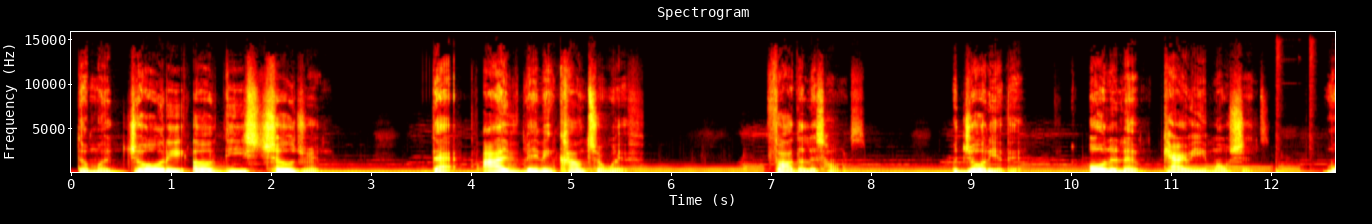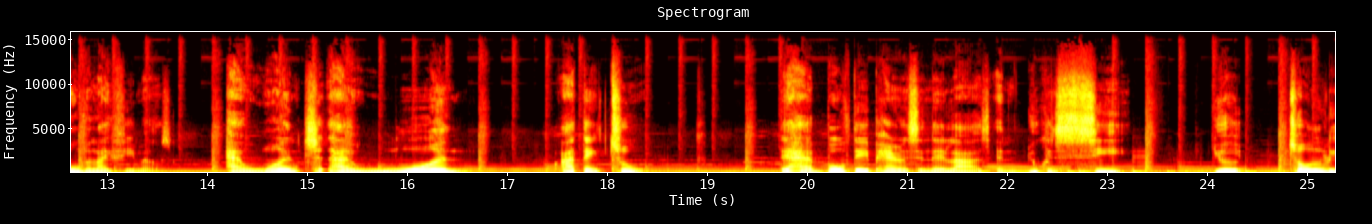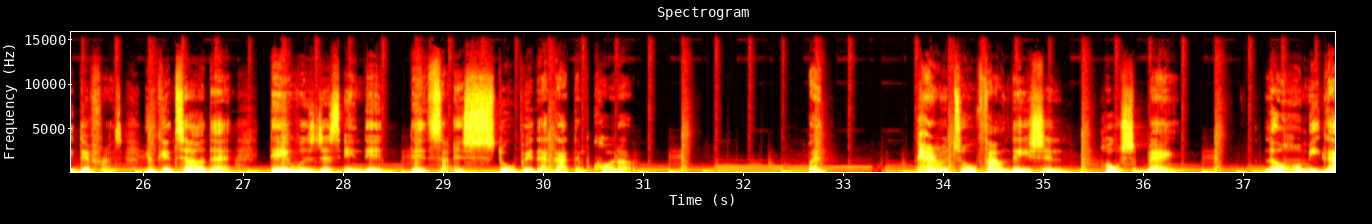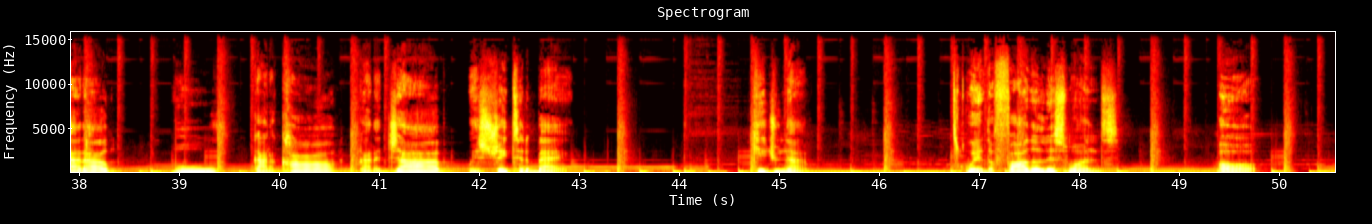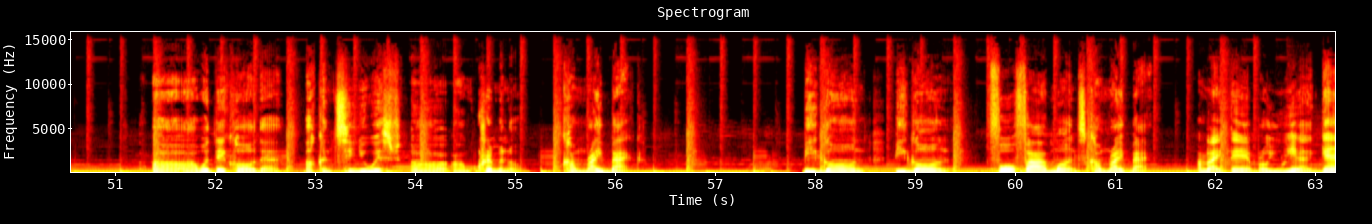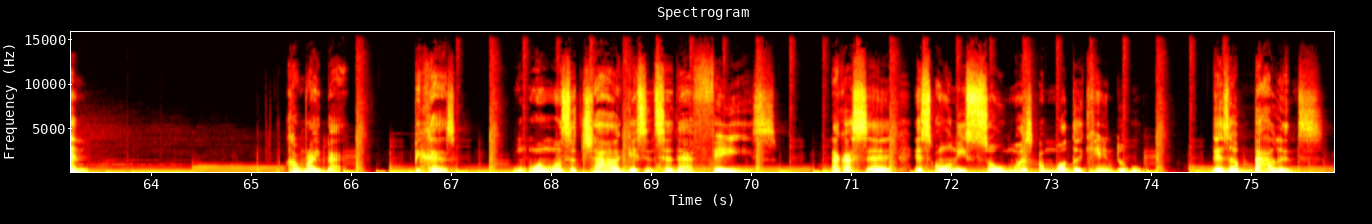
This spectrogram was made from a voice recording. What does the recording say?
the majority of these children that I've been encounter with, fatherless homes. Majority of it all of them carry emotions, moving like females. Had one, ch- had one, I think two. They had both their parents in their lives, and you can see you're totally different. You can tell that they was just in there did something stupid that got them caught up. But parental foundation, whole shebang. Little homie got out, moved, got a car, got a job, went straight to the bag. Kid you not. Where the fatherless ones are, uh, what they call that, a continuous uh, um, criminal, come right back. Be gone, be gone four or five months, come right back. I'm like, damn, bro, you here again? Come right back. Because once a child gets into that phase, like I said, it's only so much a mother can do. There's a balance.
